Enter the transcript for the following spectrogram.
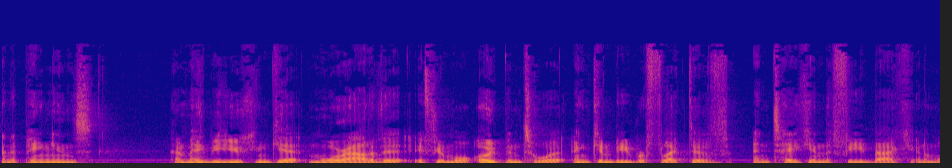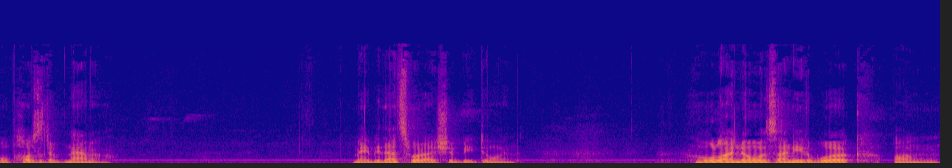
and opinions and maybe you can get more out of it if you're more open to it and can be reflective and take in the feedback in a more positive manner. Maybe that's what I should be doing. All I know is I need to work on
